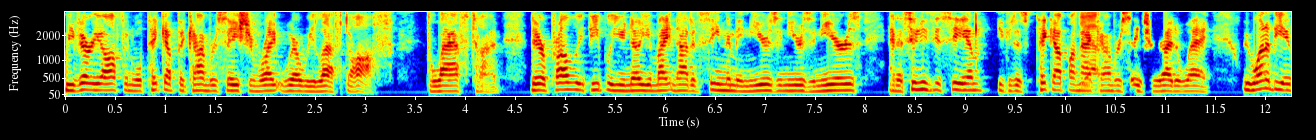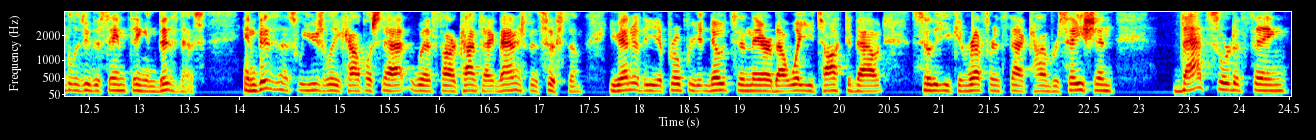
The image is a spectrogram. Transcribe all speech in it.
we very often will pick up the conversation right where we left off the last time. There are probably people you know you might not have seen them in years and years and years. And as soon as you see them, you can just pick up on that yeah. conversation right away. We want to be able to do the same thing in business. In business, we usually accomplish that with our contact management system. You enter the appropriate notes in there about what you talked about so that you can reference that conversation. That sort of thing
